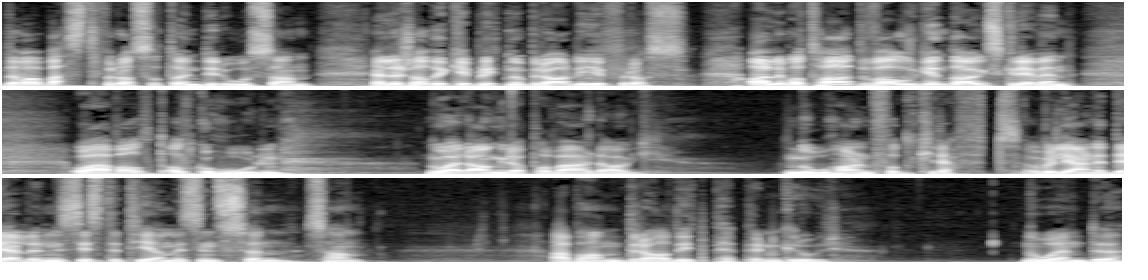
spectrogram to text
Det var best for oss at han dro, sa han. Ellers hadde det ikke blitt noe bra liv for oss. Alle må ta et valg en dag, skrev han. Og jeg valgte alkoholen. Noe jeg angra på hver dag. Nå har han fått kreft og vil gjerne dele den siste tida med sin sønn, sa han. Jeg ba han dra dit pepperen gror. Nå er han død.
